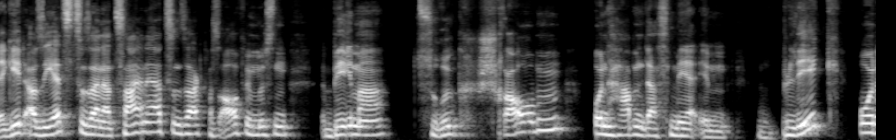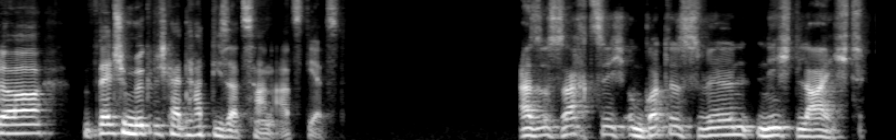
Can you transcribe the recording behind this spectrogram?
Der geht also jetzt zu seiner Zahnärztin und sagt, pass auf, wir müssen BEMA zurückschrauben und haben das mehr im Blick oder welche Möglichkeiten hat dieser Zahnarzt jetzt? Also es sagt sich um Gottes Willen nicht leicht.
